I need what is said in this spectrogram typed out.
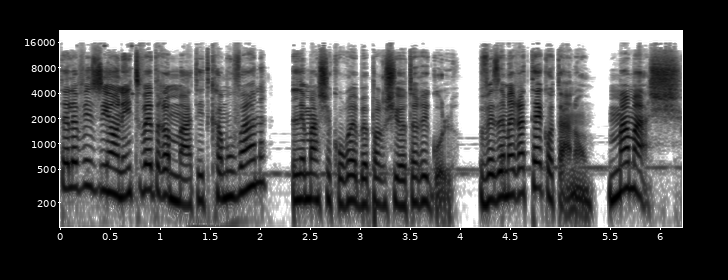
טלוויזיונית ודרמטית כמובן, למה שקורה בפרשיות הריגול. וזה מרתק אותנו, ממש.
